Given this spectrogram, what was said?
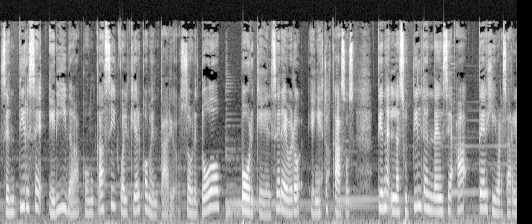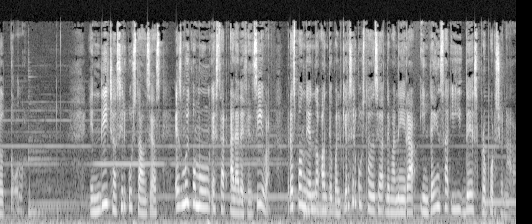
sentirse herida con casi cualquier comentario, sobre todo porque el cerebro en estos casos tiene la sutil tendencia a tergiversarlo todo. En dichas circunstancias es muy común estar a la defensiva, respondiendo ante cualquier circunstancia de manera intensa y desproporcionada.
